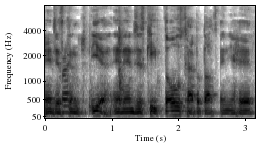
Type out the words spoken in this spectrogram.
and just con- yeah, and then just keep those type of thoughts in your head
